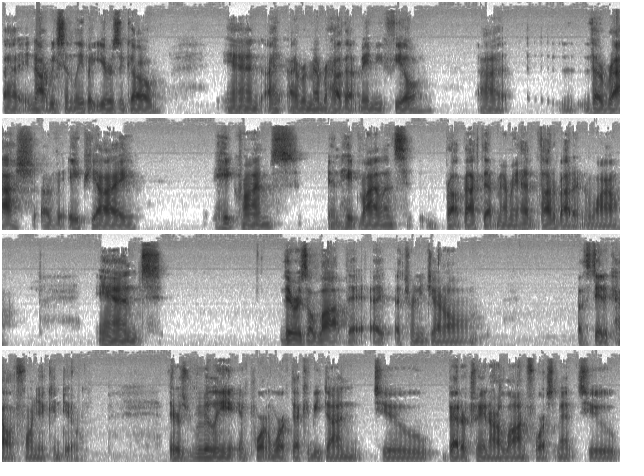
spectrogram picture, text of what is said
uh, not recently, but years ago. And I, I remember how that made me feel. Uh, the rash of API hate crimes and hate violence brought back that memory. I hadn't thought about it in a while. And there is a lot that Attorney General of the state of California can do. There's really important work that can be done to better train our law enforcement to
